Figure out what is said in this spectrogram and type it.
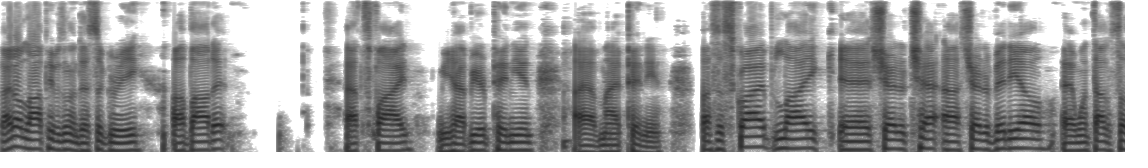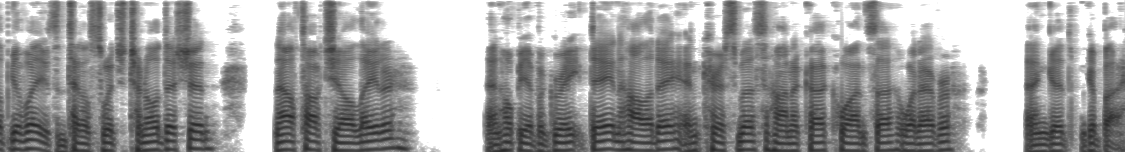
I know a lot of people are going to disagree about it. That's fine. You have your opinion. I have my opinion. But subscribe, like, and share the chat, uh, share the video, and 1,000 sub giveaway. It's Nintendo Switch Eternal Edition. Now I'll talk to y'all later, and hope you have a great day and holiday, and Christmas, Hanukkah, Kwanzaa, whatever. And good goodbye.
